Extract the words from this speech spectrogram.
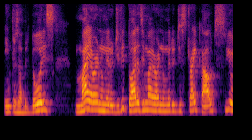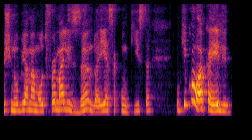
entre os abridores, maior número de vitórias e maior número de strikeouts. Yoshinobu Yamamoto formalizando aí essa conquista, o que coloca ele,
